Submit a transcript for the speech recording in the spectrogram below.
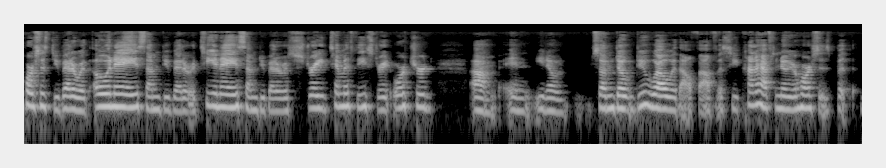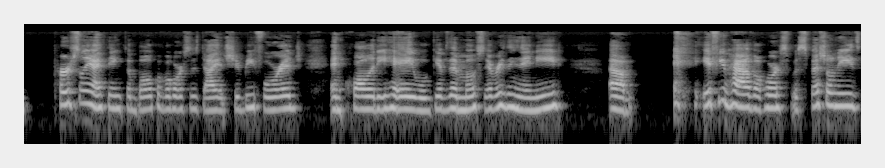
horses do better with ONA, some do better with TNA, some do better with straight Timothy, straight Orchard, um, and you know some don't do well with alfalfa. So you kind of have to know your horses. But personally, I think the bulk of a horse's diet should be forage and quality hay will give them most everything they need. Um, if you have a horse with special needs,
